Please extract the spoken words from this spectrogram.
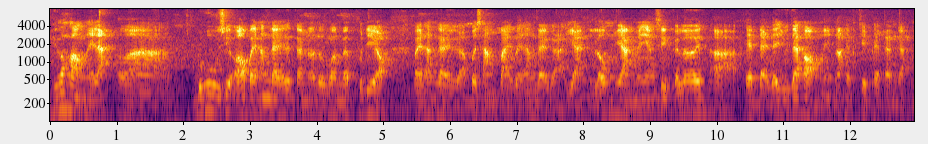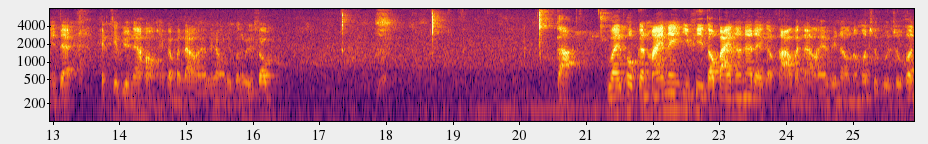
อยู่ห้องนี่แหละเพราะว่าบูฮูชื่อออกไปทางใดกันเนาะทุกคนแบบผู้เดียว ไปทางใดก็บ่ช่างไปไปทางใดก็ย่านลงย่านไม่ยังสิดก็เลยอ่าเฮ็ดได้ได้อยู่แต่ห้องนี่เนาะเฮ็ดคลิปเฮ็ดกันก็มีแต่เฮ็ดคลิปอยู่ในห้องให้กับบรรดาให้พี่น้องได้เบิ่งหรือชมก็ไว้พบกันไหมใน EP ต่อไปเนาะน่าใดกับฝากบรรดาให้พี่น้องทั้งหมดทุกผู้ทุกคน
